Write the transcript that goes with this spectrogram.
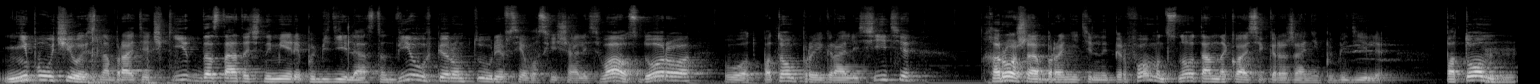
Не получилось набрать очки в достаточной мере, победили Астон Виллу в первом туре, все восхищались, вау, здорово, вот, потом проиграли Сити, хороший оборонительный перформанс, но там на классе горожане победили. Потом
